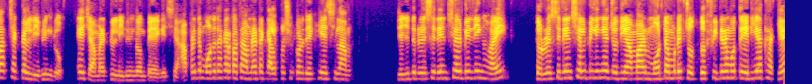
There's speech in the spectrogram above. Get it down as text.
পাচ্ছি একটা লিভিং রুম এই যে আমরা একটা লিভিং রুম পেয়ে গেছি। আপনাদের মনে থাকার কথা আমরা একটা ক্যালকুলেশন করে দেখিয়েছিলাম যে যদি রেসিডেন্সিয়াল বিল্ডিং হয়, তো রেসিডেন্সিয়াল বিল্ডিং এ যদি আমার মোটামুটি চোদ্দ ফিটের মতো এরিয়া থাকে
